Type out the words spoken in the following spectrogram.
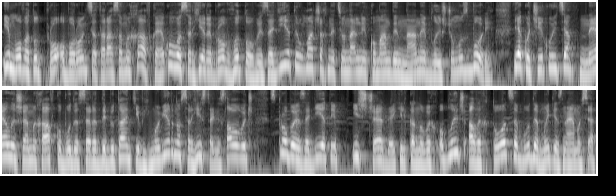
І мова тут про оборонця Тараса Михавка, якого Сергій Ребров готовий задіяти у матчах національної команди на найближчому зборі. Як очікується, не лише Михавко буде серед дебютантів. Ймовірно, Сергій Станіславович спробує задіяти іще декілька нових облич, але хто це буде, ми дізнаємося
